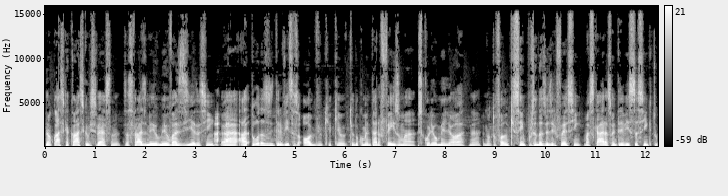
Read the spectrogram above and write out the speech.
Não, clássica, clássica, vice-versa, né? Essas frases meio, meio vazias, assim. uh, a, todas as entrevistas, óbvio que, que, que, o documentário fez uma. escolheu o melhor, né? Eu não tô falando que 100% das vezes ele foi assim. Mas, cara, são entrevistas assim que tu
